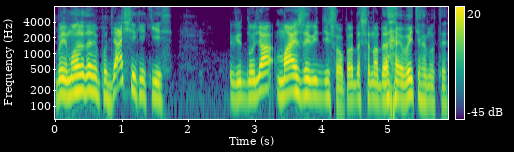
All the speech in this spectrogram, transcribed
Ви, може навіть подлящик якийсь? Від нуля майже відійшов. Правда, ще треба витягнути.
